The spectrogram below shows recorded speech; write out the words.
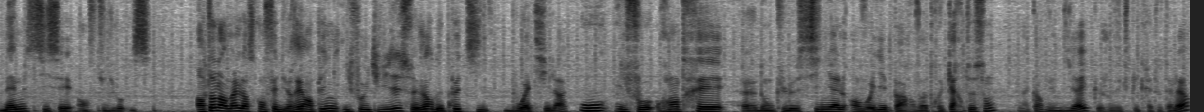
même si c'est en studio ici. En temps normal, lorsqu'on fait du reamping, il faut utiliser ce genre de petit boîtier-là, où il faut rentrer donc le signal envoyé par votre carte son, d'accord, d'une DI, que je vous expliquerai tout à l'heure,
